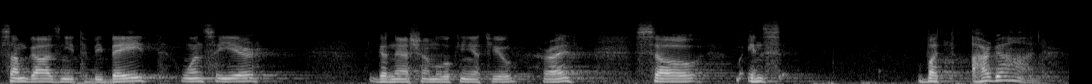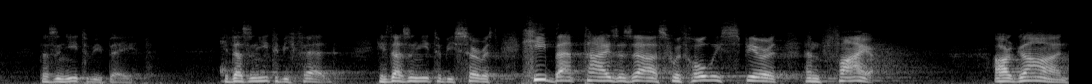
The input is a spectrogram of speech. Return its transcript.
Some gods need to be bathed once a year. Ganesh, I'm looking at you, right? So, in, but our God doesn't need to be bathed. He doesn't need to be fed. He doesn't need to be serviced. He baptizes us with Holy Spirit and fire. Our God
